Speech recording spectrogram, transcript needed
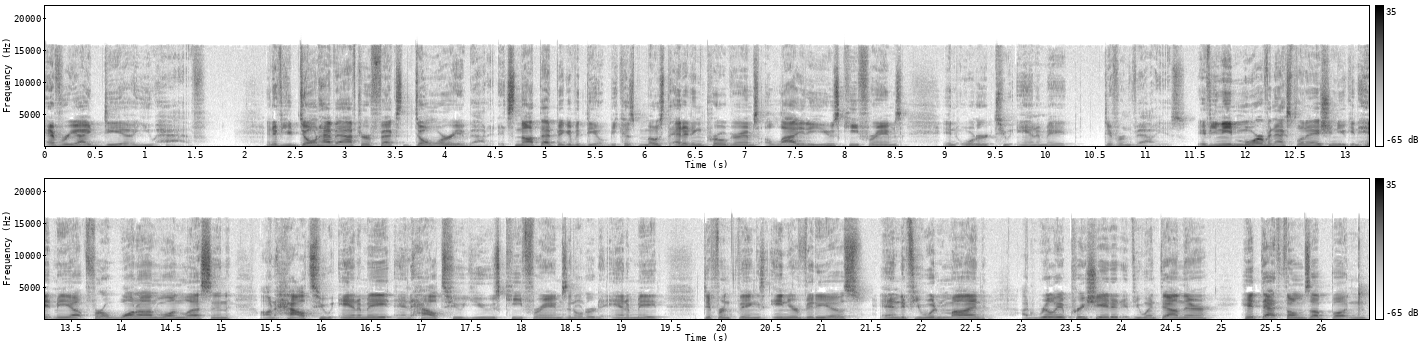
every idea you have. And if you don't have After Effects, don't worry about it. It's not that big of a deal because most editing programs allow you to use keyframes in order to animate different values. If you need more of an explanation, you can hit me up for a one-on-one -on -one lesson on how to animate and how to use keyframes in order to animate different things in your videos. And if you wouldn't mind, I'd really appreciate it if you went down there, hit that thumbs up button,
